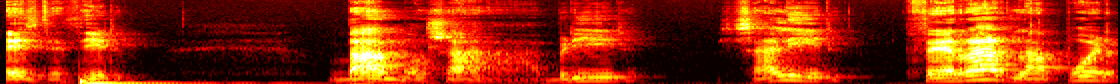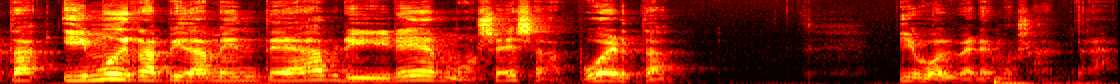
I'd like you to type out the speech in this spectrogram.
Es decir, vamos a abrir, salir, cerrar la puerta y muy rápidamente abriremos esa puerta y volveremos a entrar.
